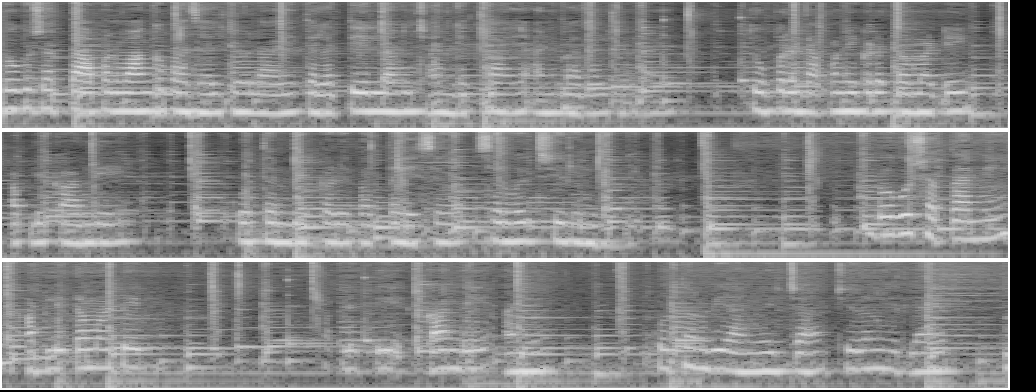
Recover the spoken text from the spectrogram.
बघू शकता आपण वांग भाजायला ठेवलं आहे. त्याला तेल लावून छान घेतलं आहे आणि भाजायला ठेवलं आहे. तोपर्यंत आपण इकडे टमाटे आपले कांदे कोथिंबीर कढीपत्ता हे सर्व सर्व चिरून घेऊ. बघू शकता मी आपले टमाटे आपले ते कांदे आणि कोथिंबीर आणि मिरच्या चिरून घेतल्या आहेत.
